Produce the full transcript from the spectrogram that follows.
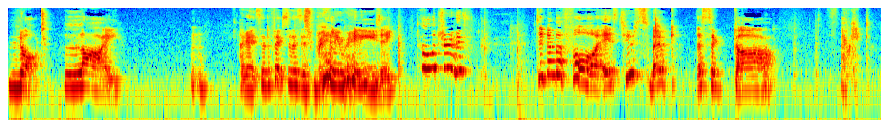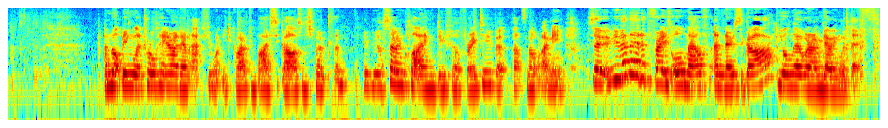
not lie. Mm. Okay, so the fix to this is really, really easy. Tell the truth. Tip number four is to smoke the cigar. Smoke it. I'm not being literal here, I don't actually want you to go out and buy cigars and smoke them. If you're so inclined, do feel free to, but that's not what I mean. So if you've ever heard of the phrase all mouth and no cigar, you'll know where I'm going with this.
